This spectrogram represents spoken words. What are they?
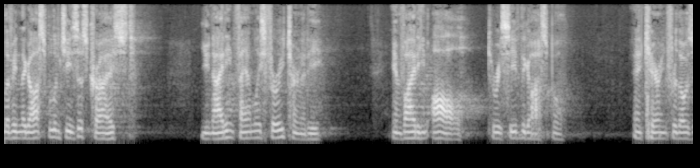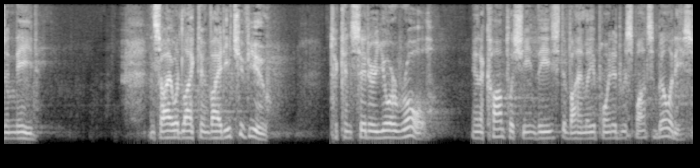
living the gospel of Jesus Christ, uniting families for eternity, inviting all to receive the gospel, and caring for those in need. And so I would like to invite each of you to consider your role in accomplishing these divinely appointed responsibilities.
